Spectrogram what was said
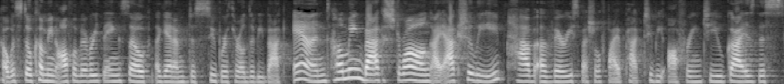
I was still coming off of everything. So again, I'm just super thrilled to be back. And and coming back strong, I actually have a very special five pack to be offering to you guys this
